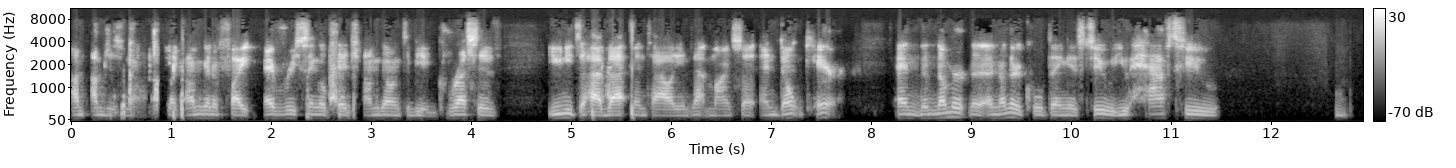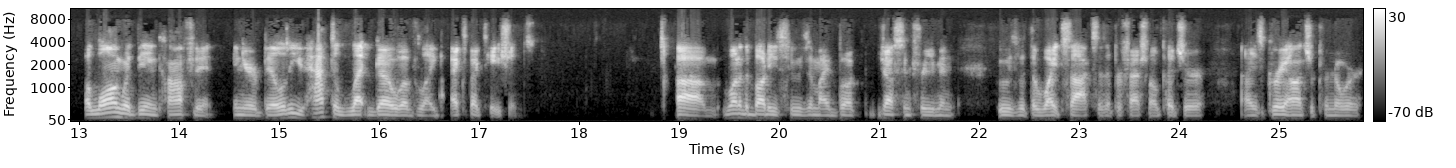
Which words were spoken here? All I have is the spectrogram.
I'm, I'm just not. Like, I'm going to fight every single pitch. I'm going to be aggressive. You need to have that mentality and that mindset and don't care. And the number, another cool thing is too, you have to, along with being confident, in your ability, you have to let go of like expectations. Um, one of the buddies who's in my book, Justin Freeman, who's with the White Sox as a professional pitcher, uh, he's a great entrepreneur.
